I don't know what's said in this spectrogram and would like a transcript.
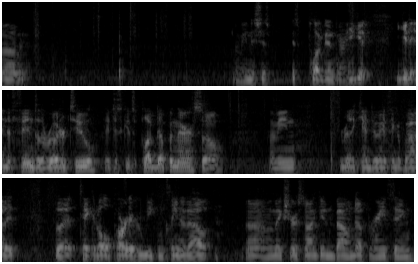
Um, I mean, it's just, it's plugged in here. You get, you get it in the fins of the rotor too. It just gets plugged up in there. So, I mean, you really can't do anything about it, but take it all apart every week and clean it out. Uh, make sure it's not getting bound up or anything.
